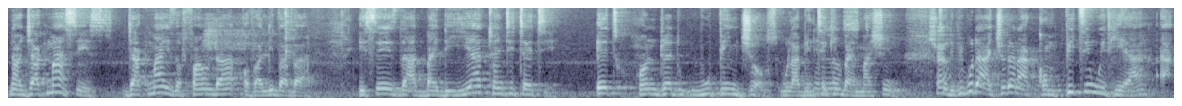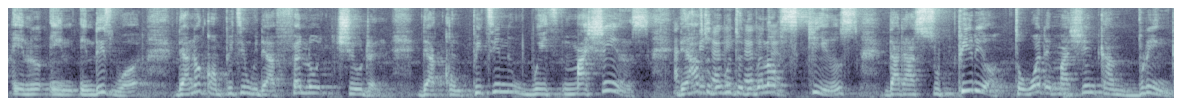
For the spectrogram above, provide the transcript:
Now, Jack Ma says, Jack Ma is the founder of Alibaba. He says that by the year 2030, 800 whooping jobs will have been taken lost. by machine. Sure. So the people that our children are competing with here uh, in, in, in this world, they are not competing with their fellow children. They are competing with machines. they have to be able to develop skills that are superior to what a machine can bring.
